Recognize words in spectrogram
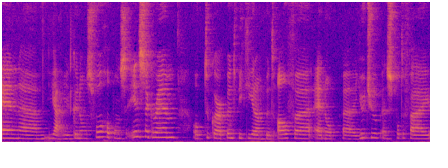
en um, ja, jullie kunnen ons volgen op onze Instagram, op toekar.pikiran.alve en op uh, YouTube en Spotify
